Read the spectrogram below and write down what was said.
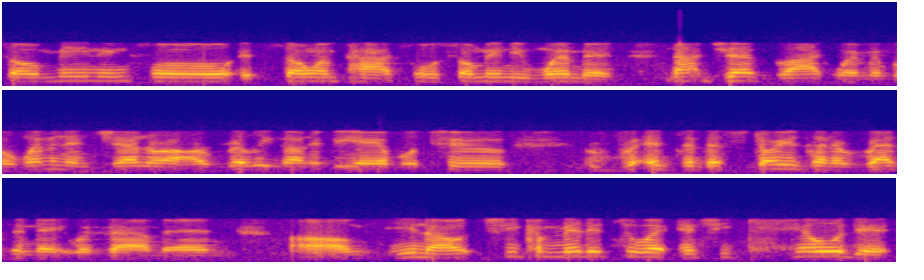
so meaningful. It's so impactful. So many women, not just black women, but women in general, are really going to be able to the story is going to resonate with them. And, um, you know, she committed to it and she killed it.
